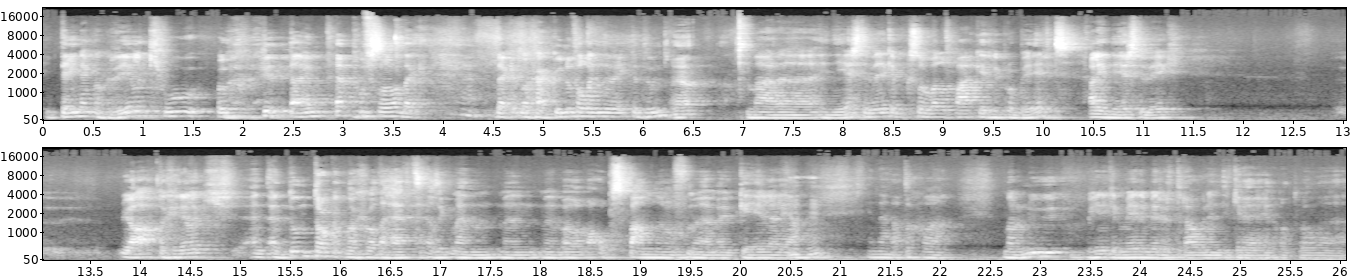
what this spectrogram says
Ik denk dat ik nog redelijk goed getimed heb of zo, dat ik, dat ik het nog ga kunnen volgende week te doen. Ja. Maar eh, in de eerste week heb ik zo wel een paar keer geprobeerd. Alleen de eerste week. eh, ja, toch redelijk. En, en toen trok het nog wat hard als ik mijn, mijn, mijn wat, wat opspannen of mijn, mijn keel. Ja. En dan dat toch wat. Maar nu begin ik er meer en meer vertrouwen in te krijgen dat, wel, eh,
